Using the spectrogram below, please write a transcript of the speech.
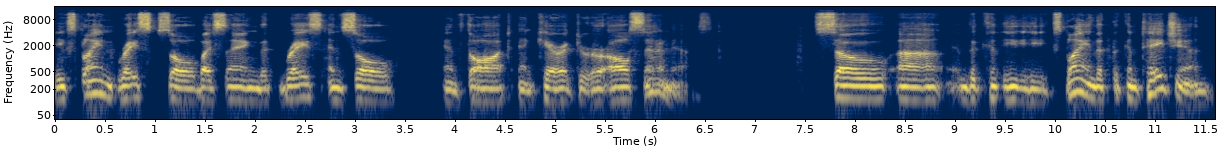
He explained race soul by saying that race and soul and thought and character are all synonyms. So uh, the, he, he explained that the contagion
